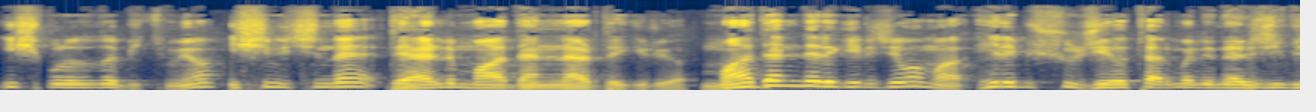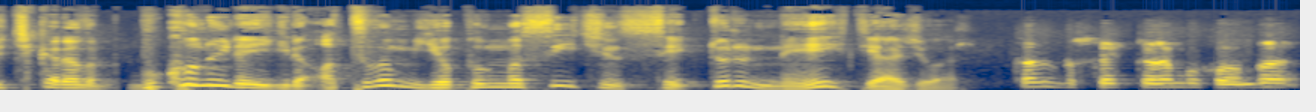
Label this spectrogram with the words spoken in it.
İş burada da bitmiyor. İşin içine değerli madenler de giriyor. Madenlere geleceğim ama hele bir şu jeotermal enerjiyi bir çıkaralım. Bu konuyla ilgili atılım yapılması için sektörün neye ihtiyacı var? Tabii bu sektörün bu konuda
